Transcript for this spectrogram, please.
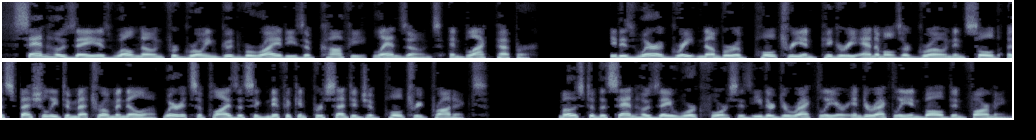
San Jose is well known for growing good varieties of coffee, lanzones, and black pepper. It is where a great number of poultry and piggery animals are grown and sold, especially to Metro Manila, where it supplies a significant percentage of poultry products. Most of the San Jose workforce is either directly or indirectly involved in farming.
